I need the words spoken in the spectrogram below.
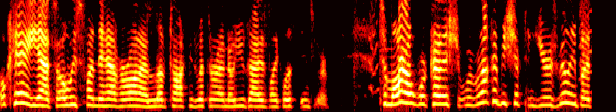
Okay, yeah, it's always fun to have her on. I love talking with her. I know you guys like listening to her. Tomorrow we're kind of sh- we're not going to be shifting gears really, but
